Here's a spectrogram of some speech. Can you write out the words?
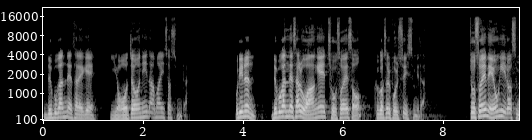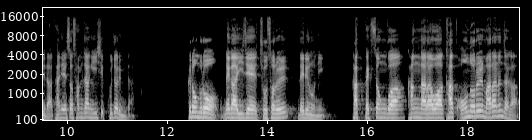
느부갓네살에게 여전히 남아 있었습니다. 우리는 느부갓네살 왕의 조서에서 그것을 볼 수 있습니다. 조서의 내용이 이렇습니다. 다니엘서 3장 29절입니다. 그러므로 내가 이제 조서를 내려놓니 각 백성과 각 나라와 각 언어를 말하는 자가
